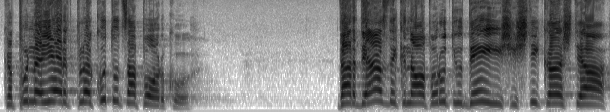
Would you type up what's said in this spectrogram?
Că până ieri plăcut ți porcul. Dar de azi, de când au apărut iudeii și știi că ăștia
